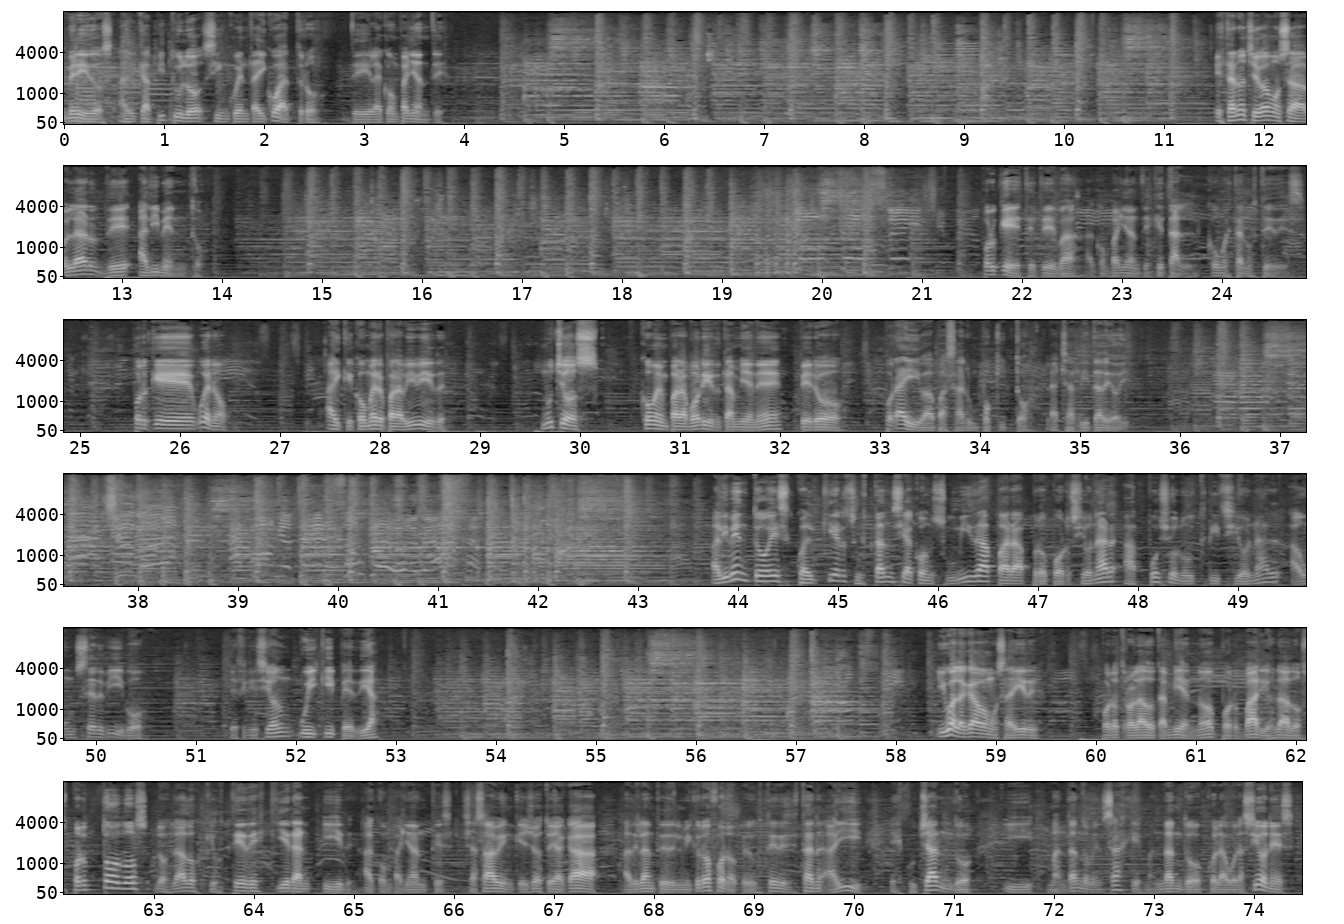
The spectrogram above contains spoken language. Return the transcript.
Bienvenidos al capítulo 54 de El acompañante. Esta noche vamos a hablar de alimento. ¿Por qué este tema, acompañantes? ¿Qué tal? ¿Cómo están ustedes? Porque, bueno, hay que comer para vivir, Muchos comen para morir también, ¿eh? Pero por ahí va a pasar un poquito la charlita de hoy. Alimento es cualquier sustancia consumida para proporcionar apoyo nutricional a un ser vivo. Definición Wikipedia. Igual acá vamos a ir por otro lado también, ¿no? Por varios lados, por todos los lados que ustedes quieran ir, acompañantes. Ya saben que yo estoy acá adelante del micrófono, pero ustedes están ahí escuchando y mandando mensajes, mandando colaboraciones.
